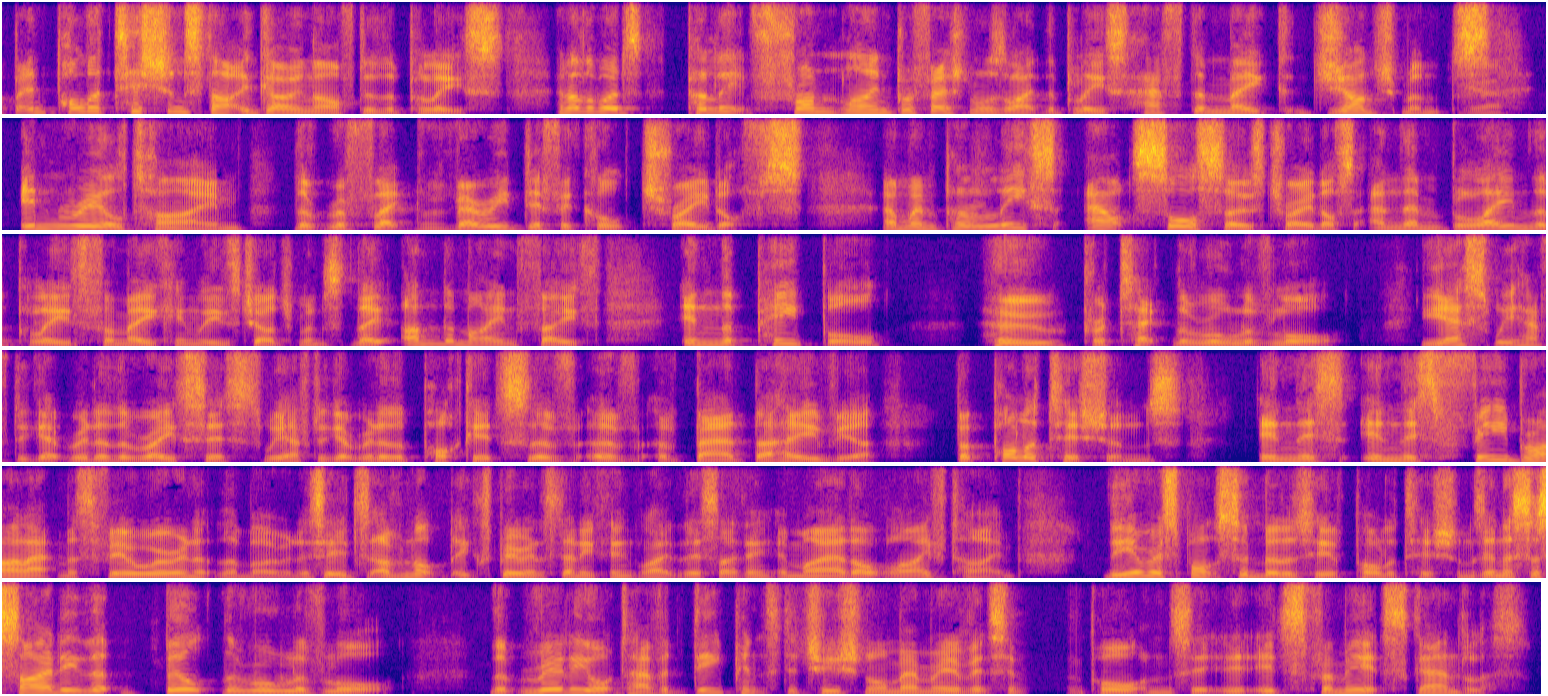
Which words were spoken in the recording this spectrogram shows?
And politicians started going after the police. In other words, poli- frontline professionals like the police have to make judgments yeah. in real time that reflect very difficult trade offs. And when police outsource those trade offs and then blame the police for making these judgments, they undermine faith in the people who protect the rule of law. Yes, we have to get rid of the racists, we have to get rid of the pockets of, of, of bad behavior, but politicians in this in this febrile atmosphere we're in at the moment, it's, it's I've not experienced anything like this, I think, in my adult lifetime. The irresponsibility of politicians in a society that built the rule of law, that really ought to have a deep institutional memory of its importance. It, it's for me, it's scandalous.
